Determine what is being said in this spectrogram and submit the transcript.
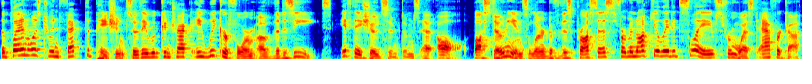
The plan was to infect the patient so they would contract a weaker form of the disease, if they showed symptoms at all. Bostonians learned of this process from inoculated slaves from West Africa,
